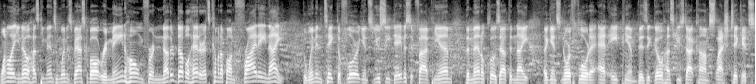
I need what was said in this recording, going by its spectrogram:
Want to let you know Husky men's and women's basketball remain home for another doubleheader. That's coming up on Friday night. The women take the floor against UC Davis at 5 p.m. The men will close out the night against North Florida at 8 p.m. Visit gohuskies.com slash tickets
